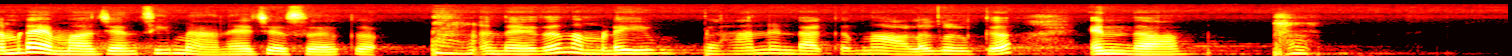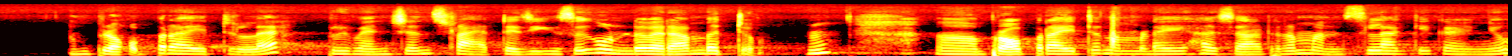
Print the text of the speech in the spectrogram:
നമ്മുടെ എമർജൻസി മാനേജേഴ്സൊക്കെ അതായത് നമ്മുടെ ഈ പ്ലാൻ ഉണ്ടാക്കുന്ന ആളുകൾക്ക് എന്താ പ്രോപ്പറായിട്ടുള്ള പ്രിവെൻഷൻ സ്ട്രാറ്റജീസ് കൊണ്ടുവരാൻ പറ്റും. പ്രോപ്പറായിട്ട് നമ്മുടെ ഈ ഹസാർഡിനെ മനസ്സിലാക്കി കഴിഞ്ഞു.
